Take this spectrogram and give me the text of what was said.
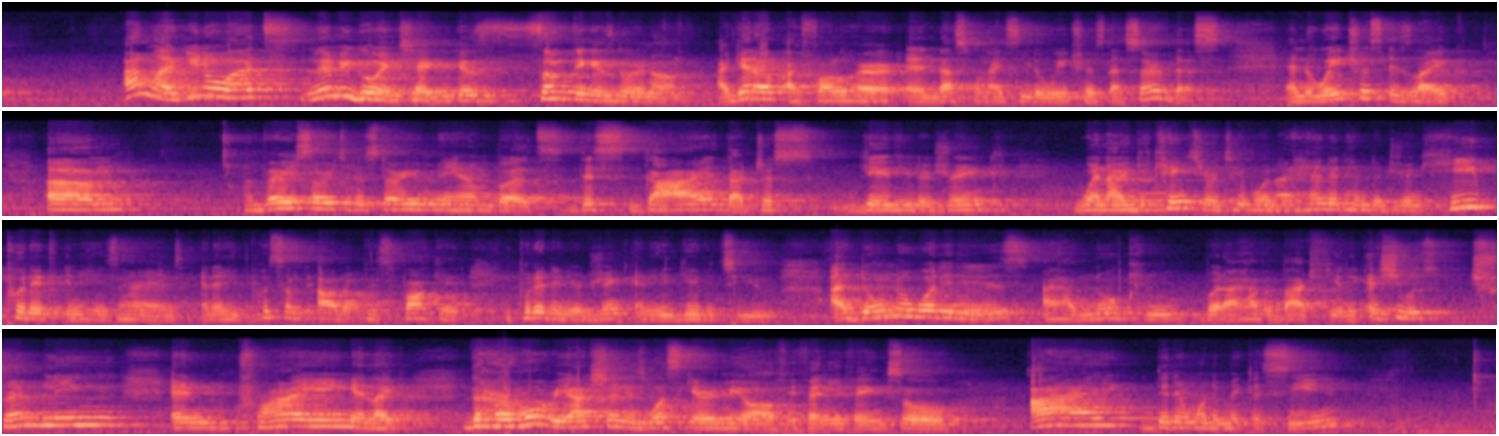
I'm like, you know what? Let me go and check because something is going on. I get up, I follow her, and that's when I see the waitress that served us. And the waitress is like, um, I'm very sorry to disturb you, ma'am, but this guy that just gave you the drink, when I came to your table and I handed him the drink, he put it in his hand and then he put something out of his pocket. He put it in your drink and he gave it to you. I don't know what it is. I have no clue, but I have a bad feeling. And she was trembling and crying and like the, her whole reaction is what scared me off, if anything. So I didn't want to make a scene.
